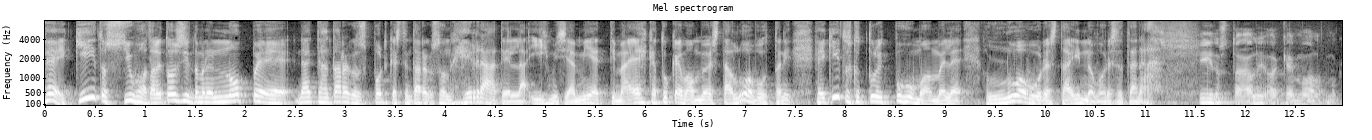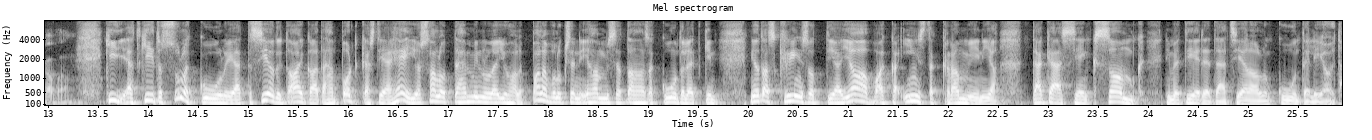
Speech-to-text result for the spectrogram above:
Hei, kiitos Juha. Tämä oli tosi tämmöinen nopea, näitähän tarkoitus, podcastin tarkoitus on herätellä ihmisiä miettimään, ehkä tukemaan myös sitä luovuutta. Niin hei, kiitos kun tulit puhumaan meille luovuudesta ja innovoinnista tänään. Kiitos, tämä oli oikein mukavaa. Kiitos sulle kuulija, että sijoitit aikaa tähän podcastiin. Ja hei, jos haluat tehdä minulle ja Juhalle palveluksen ihan missä tahansa kuunteletkin, niin ota screenshottia ja jaa vaikka Instagramiin ja täkää siihen XAMK, niin me tiedetään, että siellä on ollut kuuntelijoita.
